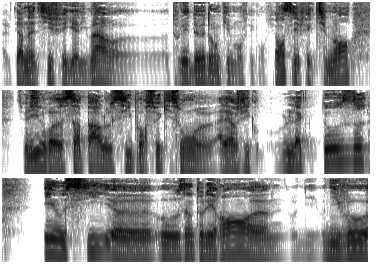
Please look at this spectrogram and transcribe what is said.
Alternatif et Gallimard euh, tous les deux donc ils m'ont fait confiance et effectivement ce livre ça parle aussi pour ceux qui sont euh, allergiques au lactose et aussi aux intolérants au niveau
